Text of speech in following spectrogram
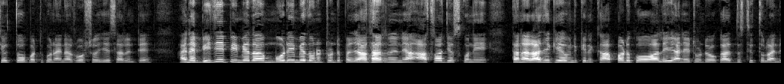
చేతితో పట్టుకుని ఆయన రోడ్ షో చేశారంటే ఆయన బీజేపీ మీద మోడీ మీద ఉన్నటువంటి ప్రజాదరణని ఆసరా చేసుకొని తన రాజకీయ ఉనికిని కాపాడుకోవాలి అనేటువంటి ఒక దుస్థితిలో ఆయన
